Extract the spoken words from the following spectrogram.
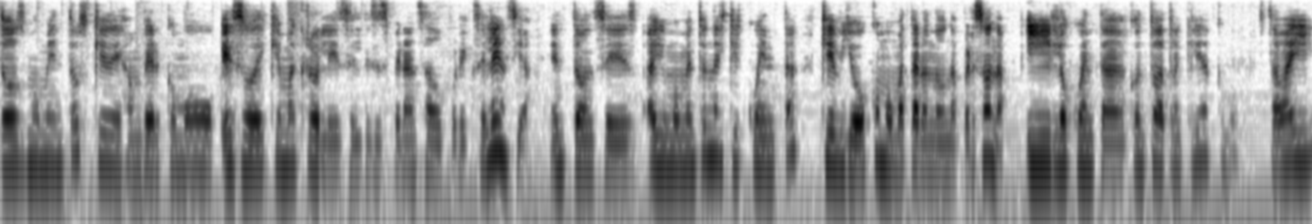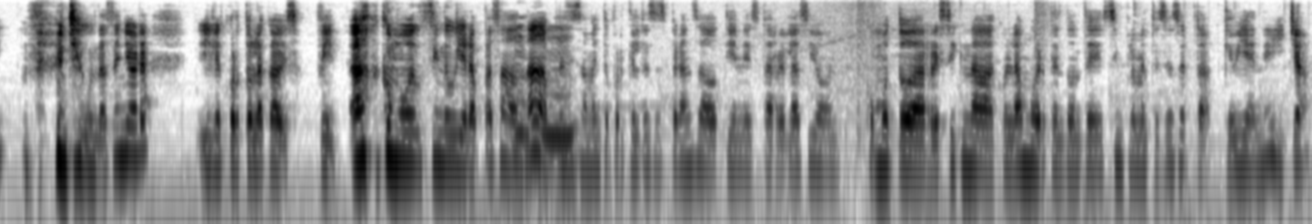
dos momentos que dejan ver como eso de que Macrol es el desesperanzado por excelencia. Entonces hay un momento en el que cuenta que vio cómo mataron a una persona y lo cuenta con toda tranquilidad como estaba ahí, llegó una señora y le cortó la cabeza. Fin. Ah, como si no hubiera pasado nada, precisamente porque el desesperanzado tiene esta relación como toda resignada con la muerte, en donde simplemente se acepta que viene y ya.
